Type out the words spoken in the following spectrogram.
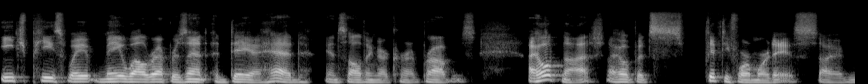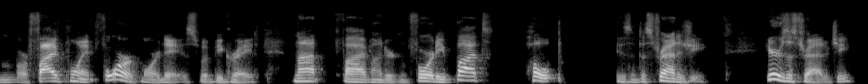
Each piece may well represent a day ahead in solving our current problems. I hope not. I hope it's 54 more days or 5.4 more days would be great, not 540, but hope isn't a strategy. Here's a strategy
